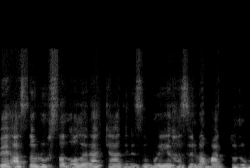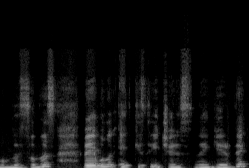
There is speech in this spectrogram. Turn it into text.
ve aslında ruhsal olarak kendinizi buraya hazırlamak durumundasınız ve bunun etkisi içerisine girdik.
